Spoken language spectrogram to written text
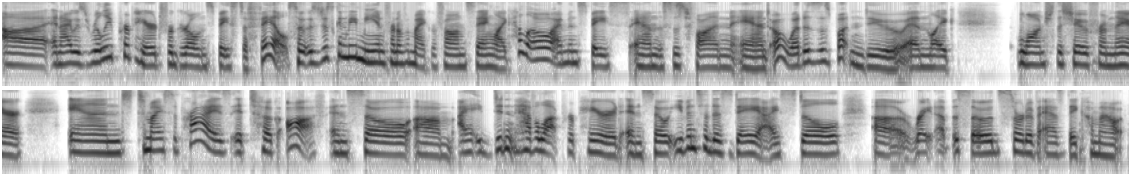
Uh, and I was really prepared for Girl in Space to fail. So it was just going to be me in front of a microphone saying, like, hello, I'm in space and this is fun. And oh, what does this button do? And like launch the show from there. And to my surprise, it took off. And so um, I didn't have a lot prepared. And so even to this day, I still uh, write episodes sort of as they come out.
